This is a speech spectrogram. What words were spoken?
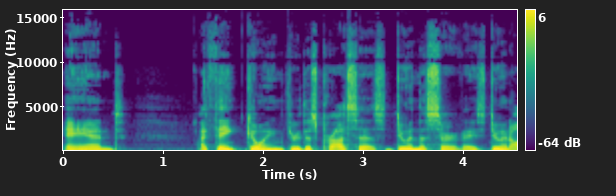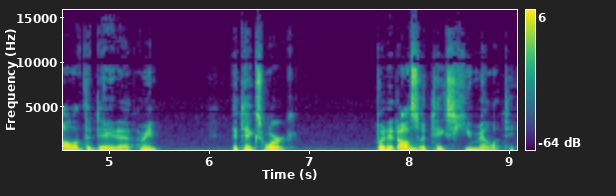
And I think going through this process, doing the surveys, doing all of the data, I mean, it takes work, but it also mm-hmm. takes humility.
